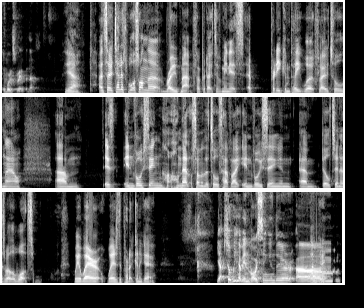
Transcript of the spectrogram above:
it works great with them. Yeah, and so tell us what's on the roadmap for Productive. I mean, it's a pretty complete workflow tool now. Um, is invoicing on that? Some of the tools have like invoicing and um, built in as well. What's where where where's the product going to go? Yeah, so we have invoicing in there. Um, okay.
